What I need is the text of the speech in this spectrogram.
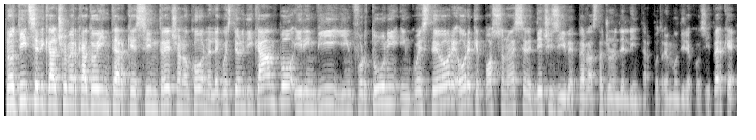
Notizie di calciomercato Inter che si intrecciano con le questioni di campo, i rinvii, gli infortuni in queste ore, ore che possono essere decisive per la stagione dell'Inter, potremmo dire così. Perché?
